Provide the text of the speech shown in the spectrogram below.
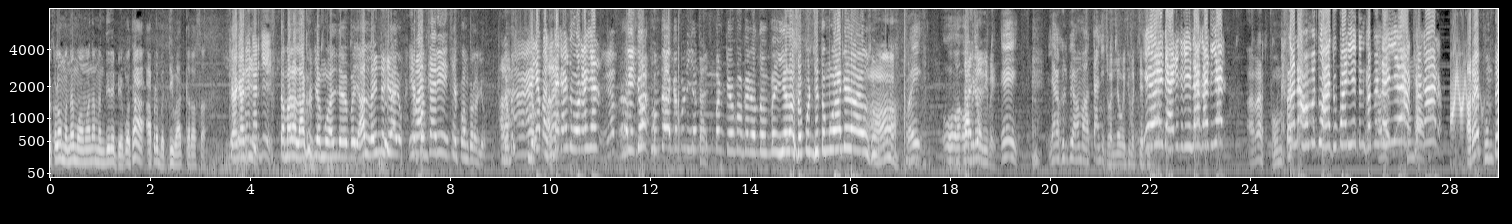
એકલો મને મોમાના મંદિરે ભેગો થા આપણે બધી વાત કરસ ખેગારજી ખેગારજી. તમારા લાખ રૂપિયા હું હાલ દેવ ભાઈ હાલ લઈને નહીં આવ્યો. એ વાત કરી. એક કામ કરો લ્યો. સપોર્ટથી તો હું આગળ આવ્યો છું. ભાઈ એ લાખ રૂપિયા નહીં. જોન વચ્ચે એ ના કાઢ યાર. અરે ફૂમતે તને હમ તું હાથ ઉપાડીએ તને ખબર નહીં લે અરે ફૂમતે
